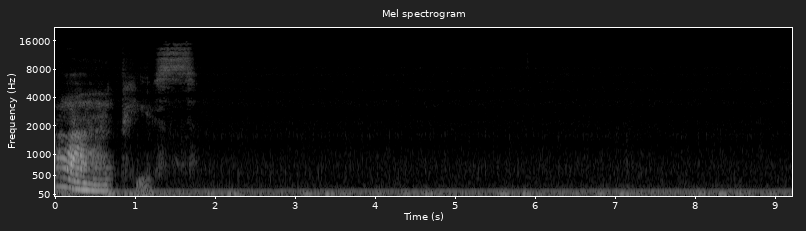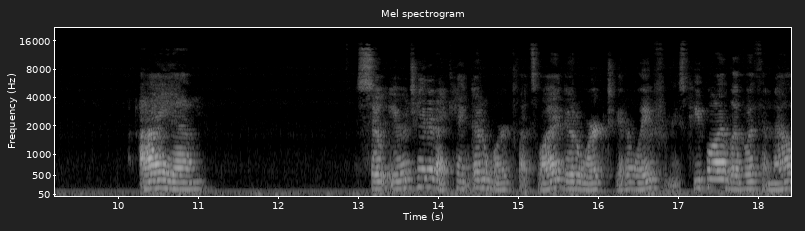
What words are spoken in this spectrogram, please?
ah, at peace. I am so irritated I can't go to work. That's why I go to work to get away from these people I live with, and now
